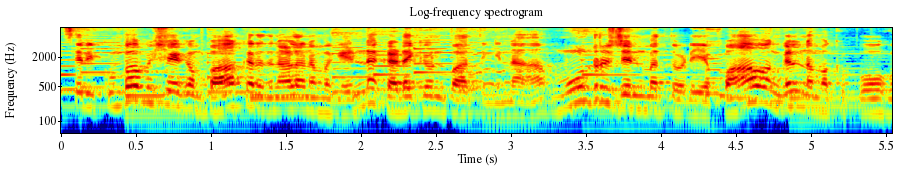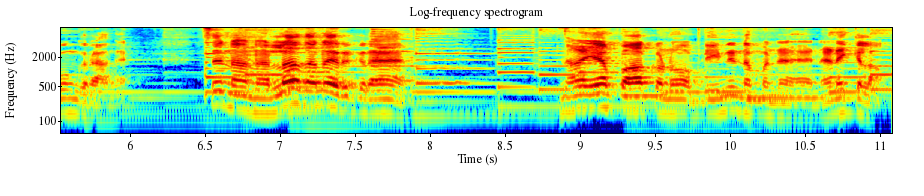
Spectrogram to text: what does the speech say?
சரி கும்பாபிஷேகம் பார்க்கறதுனால நமக்கு என்ன கிடைக்கும்னு பார்த்தீங்கன்னா மூன்று ஜென்மத்துடைய பாவங்கள் நமக்கு போகுங்கிறாங்க. சரி நான் நல்லா தானே இருக்கிறேன். நான் ஏன் பார்க்கணும் அப்படின்னு நம்ம நெ- நினைக்கலாம்.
